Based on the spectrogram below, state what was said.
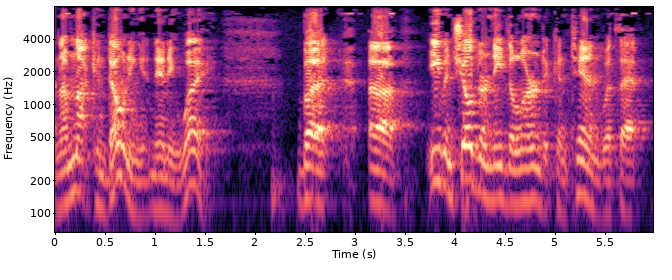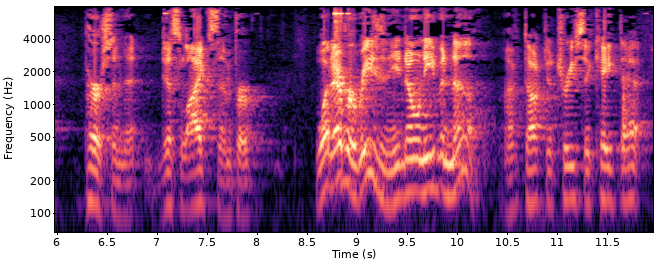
and I'm not condoning it in any way. But uh, even children need to learn to contend with that person that dislikes them for whatever reason you don't even know. I've talked to Teresa Kate that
